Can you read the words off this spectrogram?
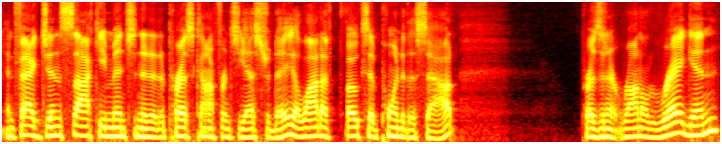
In fact, Jen Psaki mentioned it at a press conference yesterday. A lot of folks have pointed this out. President Ronald Reagan,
